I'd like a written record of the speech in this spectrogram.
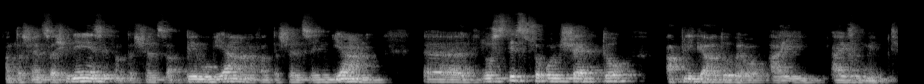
fantascienza cinese, fantascienza peruviana, fantascienza indiana, eh, lo stesso concetto applicato però ai, ai fumetti.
